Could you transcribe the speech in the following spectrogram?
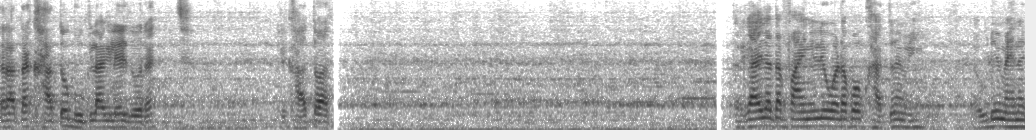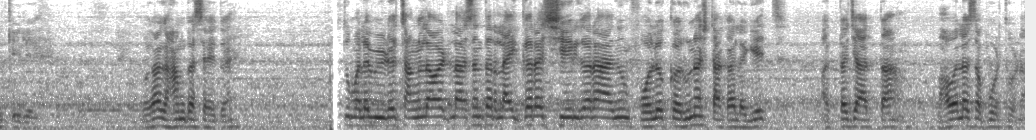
तर आता खातो भूक लागली आहे जोरात. ते खातो आता. तर काय आता फायनली वडापाव खातोय मी. एवढी मेहनत केली आहे. बघा घाम कसा येतोय. तुम्हाला व्हिडिओ चांगला वाटला असेल तर लाईक करा शेअर करा आणि फॉलो करूनच टाका लगेच. आत्ताच्या आत्ता. भावाला सपोर्ट थोडा.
